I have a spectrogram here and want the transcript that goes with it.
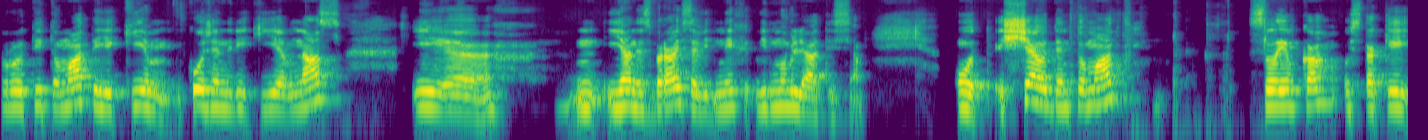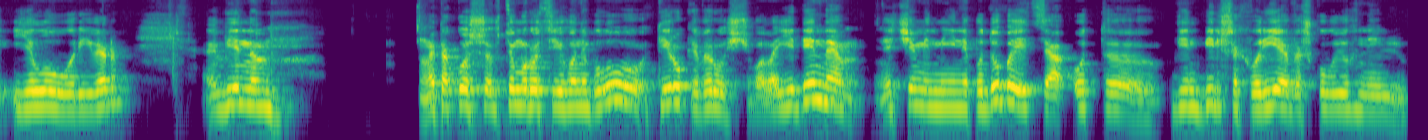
про ті томати, які кожен рік є в нас, і е, я не збираюся від них відмовлятися. От ще один томат, сливка, ось такий Yellow River. Він також в цьому році його не було, ті роки вирощувала. Єдине, чим він мені не подобається, от е, він більше хворіє вершковою гниллю.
